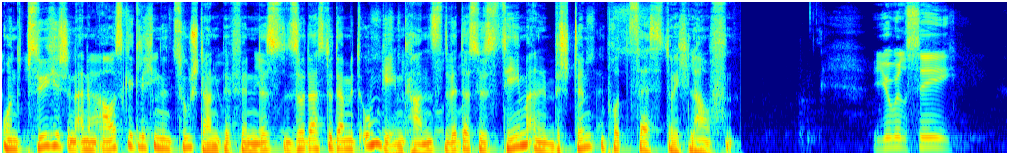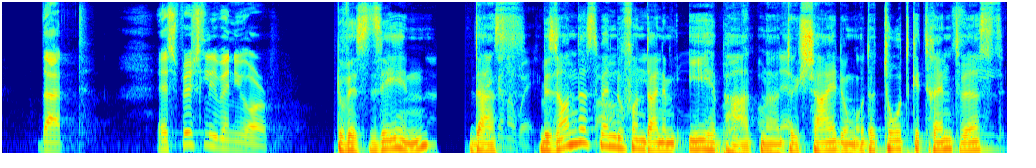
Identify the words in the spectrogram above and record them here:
und psychisch in einem ausgeglichenen Zustand befindest, sodass du damit umgehen kannst, wird das System einen bestimmten Prozess durchlaufen. Du wirst sehen, dass, besonders wenn du von deinem Ehepartner durch Scheidung oder Tod getrennt wirst,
